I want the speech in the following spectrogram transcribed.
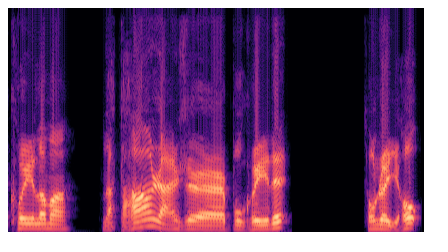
亏了吗？那当然是不亏的。从这以后，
